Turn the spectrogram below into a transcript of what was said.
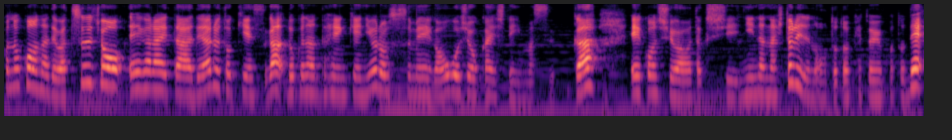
このコーナーでは通常映画ライターであるトキエスが独断と偏見によるおすすめ映画をご紹介していますが、えー、今週は私27一人でのお届けということで、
